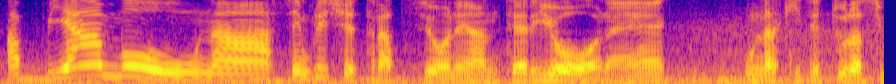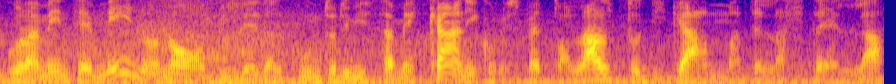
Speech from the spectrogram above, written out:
Abbiamo una semplice trazione anteriore, eh? Un'architettura sicuramente meno nobile dal punto di vista meccanico rispetto all'alto di gamma della Stella,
